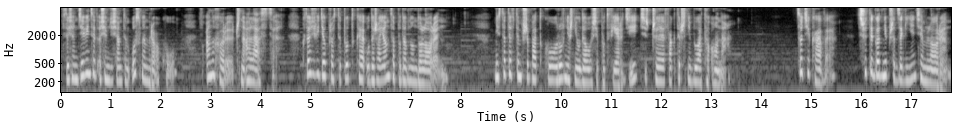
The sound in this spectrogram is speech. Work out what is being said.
W 1988 roku w Anchorage na Alasce ktoś widział prostytutkę uderzająco podobną do Loren. Niestety w tym przypadku również nie udało się potwierdzić, czy faktycznie była to ona. Co ciekawe, trzy tygodnie przed zaginięciem Loren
